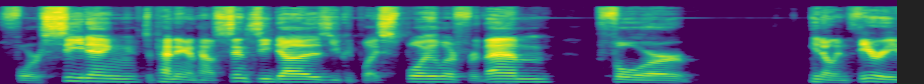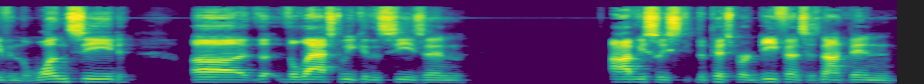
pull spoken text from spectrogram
for seeding. Depending on how Cincy does, you could play spoiler for them for, you know, in theory, even the one seed. Uh, the the last week of the season obviously the Pittsburgh defense has not been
